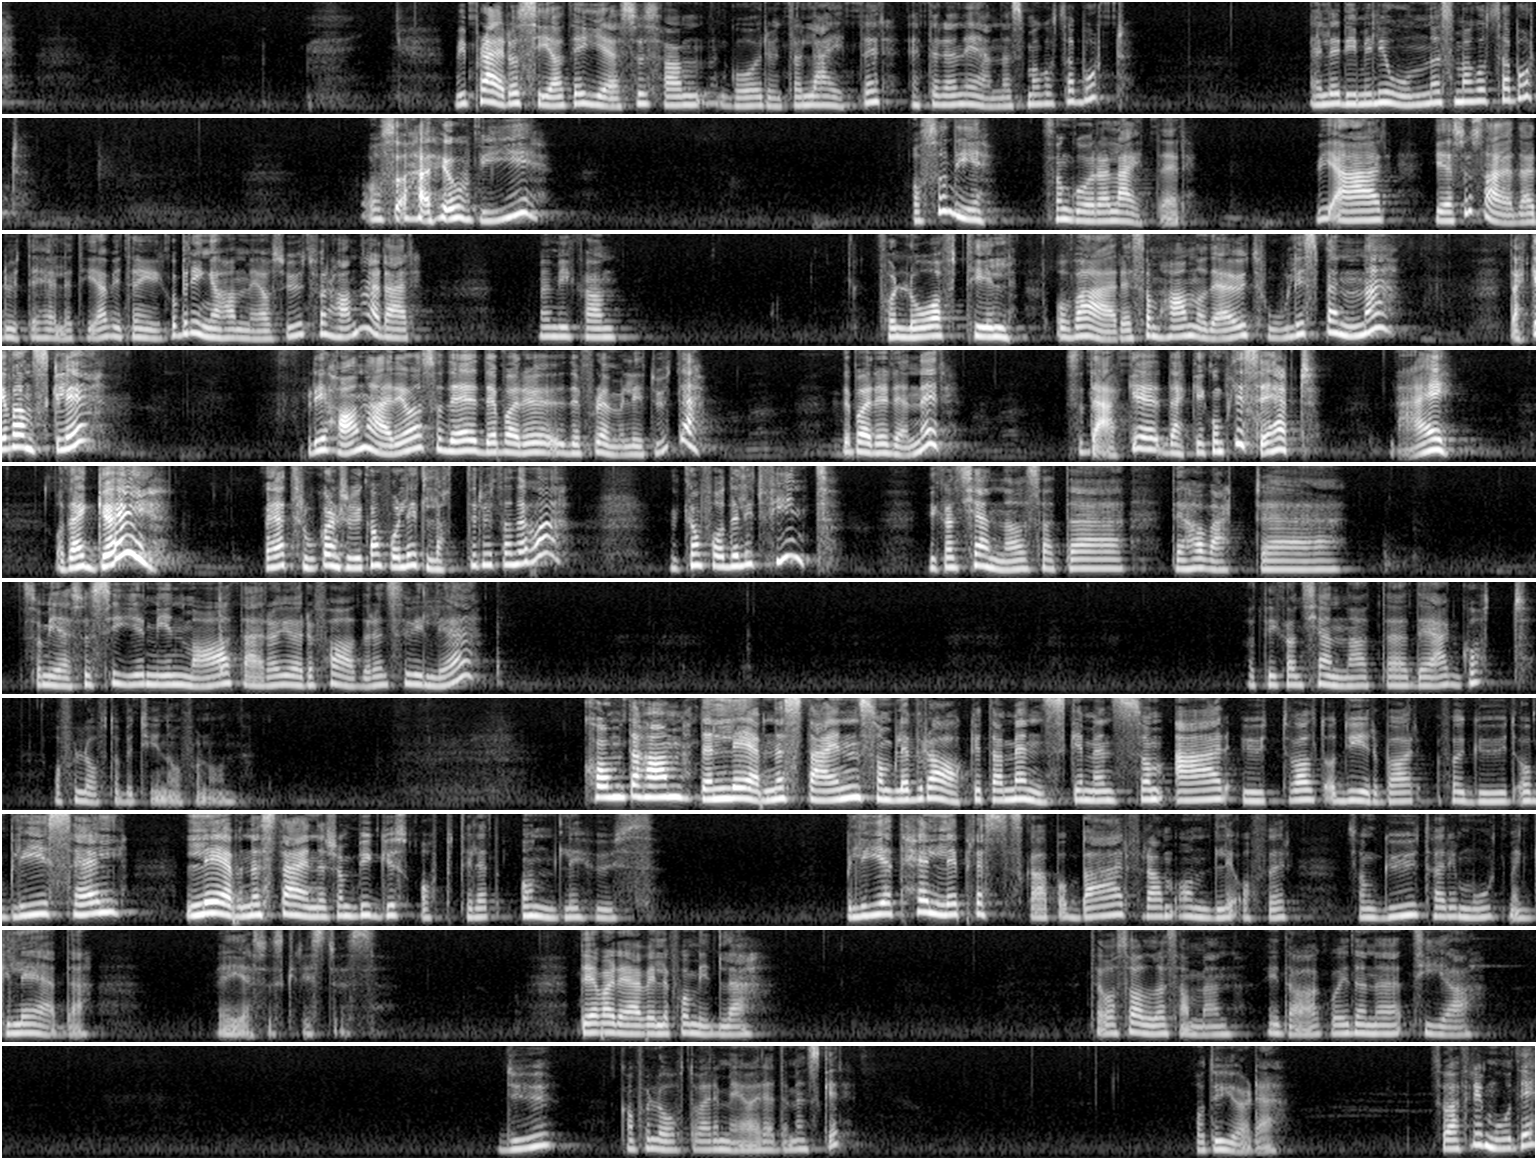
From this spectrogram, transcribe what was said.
Vi pleier å si at Jesus han går rundt og leiter etter den ene som har gått seg bort. Eller de millionene som har gått seg bort. Og så er jo vi også de som går og leiter. Vi er, Jesus er jo der ute hele tida. Vi trenger ikke å bringe han med oss ut, for han er der. Men vi kan få lov til å være som han, og det er utrolig spennende. Det er ikke vanskelig. Fordi han er i oss, og det, det, bare, det flømmer litt ut, det. Det bare renner. Så det er ikke, det er ikke komplisert. Nei. Og det er gøy. Og jeg tror kanskje vi kan få litt latter ut av det òg. Vi kan få det litt fint. Vi kan kjenne oss at det, det har vært eh, Som Jesus sier, 'Min mat er å gjøre Faderens vilje'. At vi kan kjenne at eh, det er godt å få lov til å bety noe for noen. Kom til ham, den levende steinen som ble vraket av mennesket, men som er utvalgt og dyrebar for Gud og bli selv levende steiner som bygges opp til et åndelig hus. Bli et hellig presteskap og bær fram åndelig offer som Gud tar imot med glede ved Jesus Kristus. Det var det jeg ville formidle til oss alle sammen i dag og i denne tida. Du kan få lov til å være med og redde mennesker. Og du gjør det. Så vær frimodig.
